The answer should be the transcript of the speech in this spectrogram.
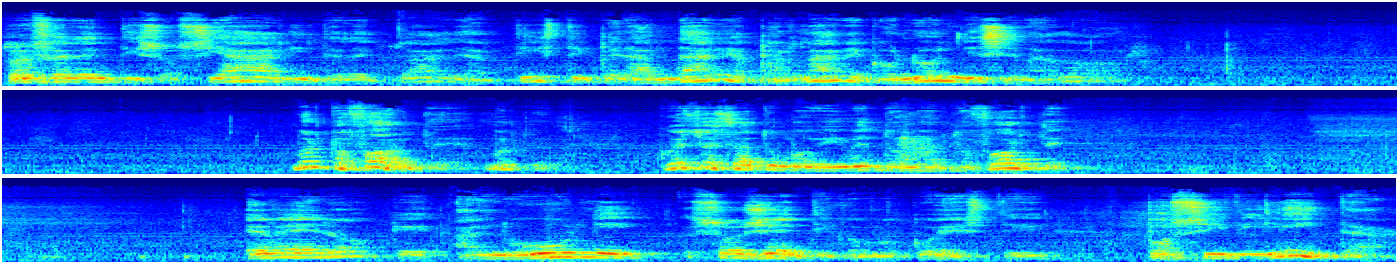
referenti sociali, intellettuali, artisti, per andare a parlare con ogni senatore. Molto forte. Questo è stato un movimento molto forte. È vero che alcuni soggetti come questi possibilita,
